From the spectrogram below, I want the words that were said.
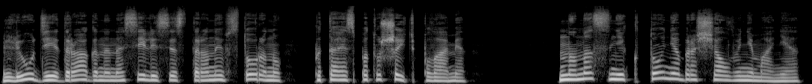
Люди и драгоны носились из стороны в сторону, пытаясь потушить пламя. На нас никто не обращал внимания.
